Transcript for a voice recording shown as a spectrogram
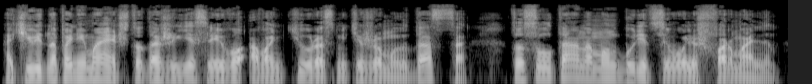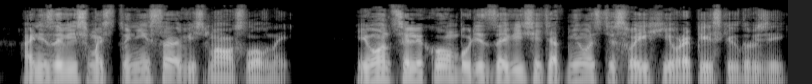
Очевидно понимает, что даже если его авантюра с мятежом и удастся, то султаном он будет всего лишь формальным, а независимость Туниса весьма условной. И он целиком будет зависеть от милости своих европейских друзей.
